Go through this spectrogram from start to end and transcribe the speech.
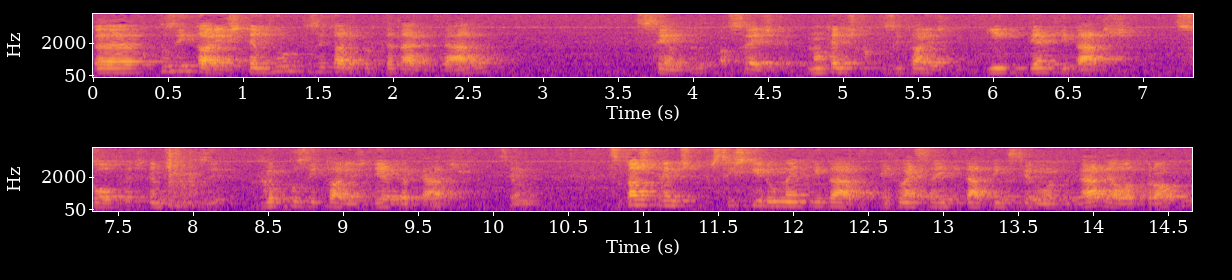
Uh, repositórios, temos um repositório por cada agregado, sempre, ou seja, não temos repositórios de entidades soltas, temos repositórios de agregados, sempre. Se nós queremos persistir uma entidade, então essa entidade tem que ser um agregado, ela própria.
